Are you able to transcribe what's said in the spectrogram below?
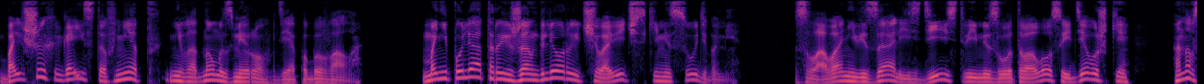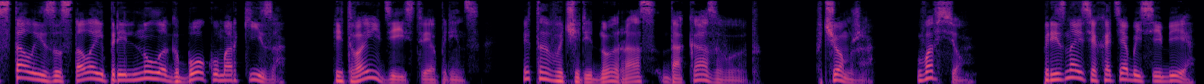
«Больших эгоистов нет ни в одном из миров, где я побывала. Манипуляторы и жонглеры человеческими судьбами. Слова не вязались с действиями золотоволосой девушки. Она встала из-за стола и прильнула к боку маркиза. И твои действия, принц, это в очередной раз доказывают. В чем же? Во всем. Признайся хотя бы себе.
